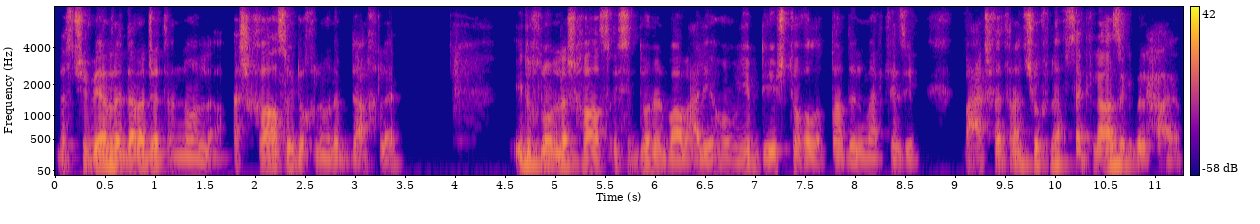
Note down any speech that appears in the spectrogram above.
بس كبير لدرجة أنه الأشخاص يدخلون بداخله. يدخلون الأشخاص يسدون الباب عليهم يبدي يشتغل الطرد المركزي. بعد فترة تشوف نفسك لازق بالحائط.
